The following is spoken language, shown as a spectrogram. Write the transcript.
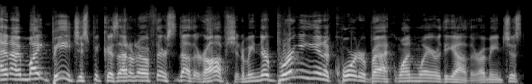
and I might be just because I don't know if there's another option. I mean, they're bringing in a quarterback one way or the other. I mean, just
